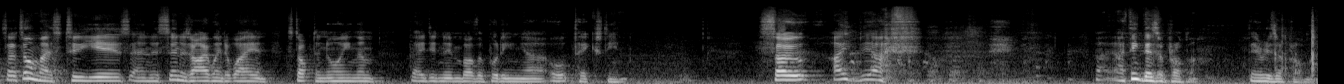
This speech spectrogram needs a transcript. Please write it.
So it's almost two years, and as soon as I went away and stopped annoying them, they didn't even bother putting uh, alt text in. So I, yeah, I think there's a problem. There is a problem.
